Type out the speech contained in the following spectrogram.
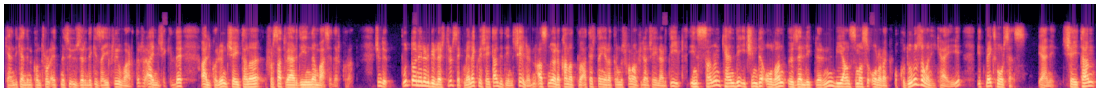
kendi kendini kontrol etmesi üzerindeki zayıflığı vardır. Aynı şekilde alkolün şeytana fırsat verdiğinden bahseder Kur'an. Şimdi bu doneleri birleştirirsek melek ve şeytan dediğimiz şeylerin aslında öyle kanatlı, ateşten yaratılmış falan filan şeyler değil. İnsanın kendi içinde olan özelliklerinin bir yansıması olarak okuduğunuz zaman hikayeyi it makes more sense. Yani şeytan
